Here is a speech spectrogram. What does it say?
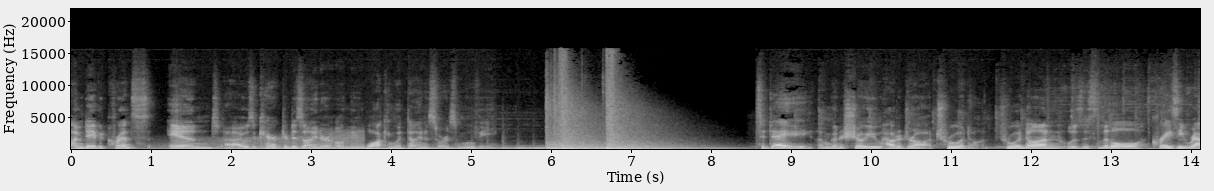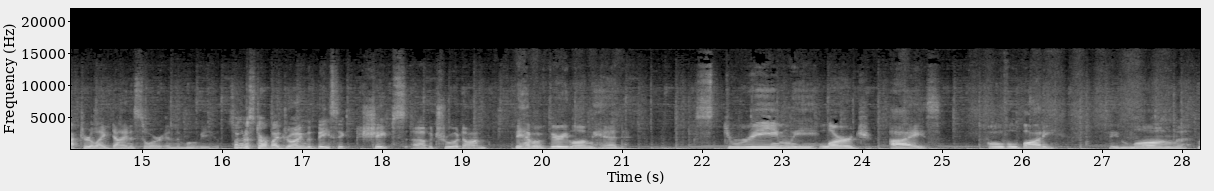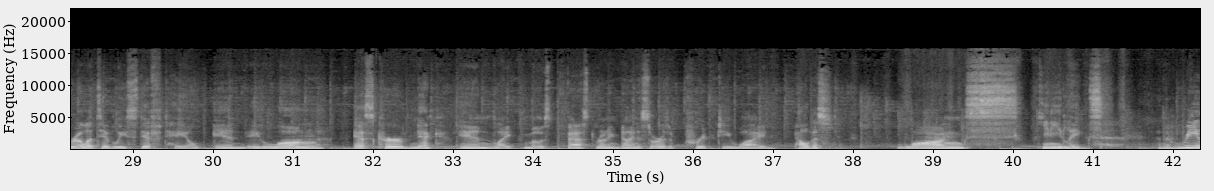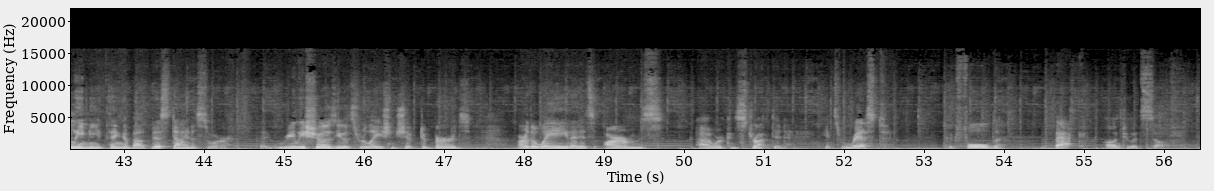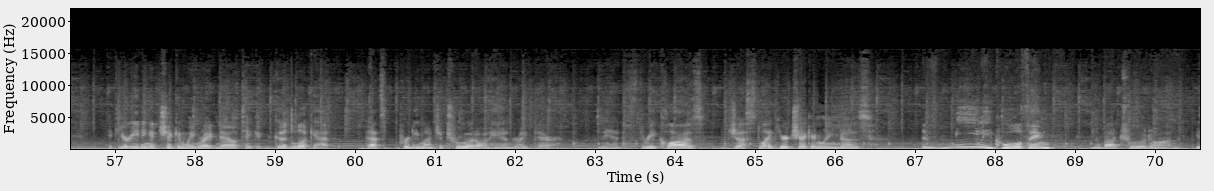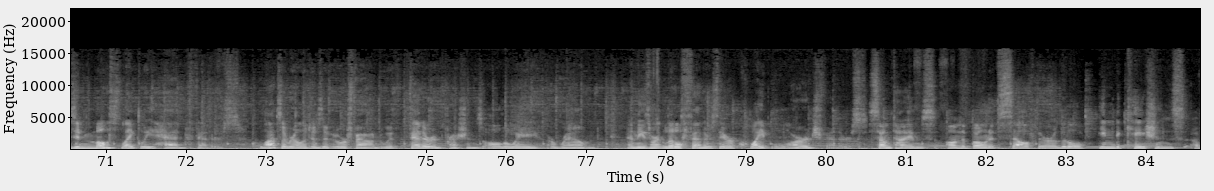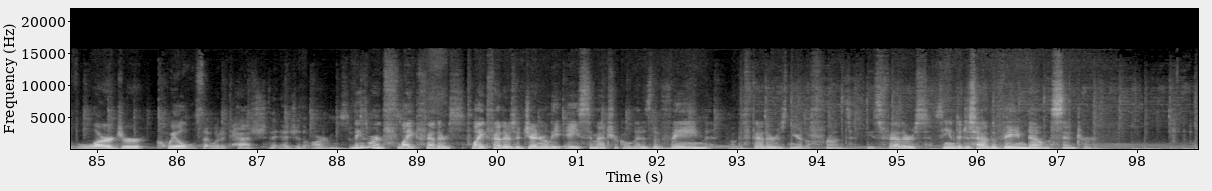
I'm David Krentz, and uh, I was a character designer on the Walking with Dinosaurs movie. Today, I'm going to show you how to draw a Troodon. Troodon was this little crazy raptor-like dinosaur in the movie. So I'm going to start by drawing the basic shapes of a Troodon. They have a very long head, extremely large eyes, oval body, a long, relatively stiff tail, and a long S-curved neck, and like most fast-running dinosaurs, a pretty wide pelvis. Long, skinny legs. And the really neat thing about this dinosaur that really shows you its relationship to birds are the way that its arms uh, were constructed. Its wrist could fold back onto itself. If you're eating a chicken wing right now, take a good look at it. That's pretty much a Troodon hand right there. They had three claws, just like your chicken wing does. The really cool thing about Troodon is it most likely had feathers. Lots of relatives that were found with feather impressions all the way around. And these weren't little feathers, they were quite large feathers. Sometimes on the bone itself, there are little indications of larger quills that would attach to the edge of the arms. These weren't flight feathers. Flight feathers are generally asymmetrical, that is the vein of the feather is near the front. These feathers seem to just have the vein down the center.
